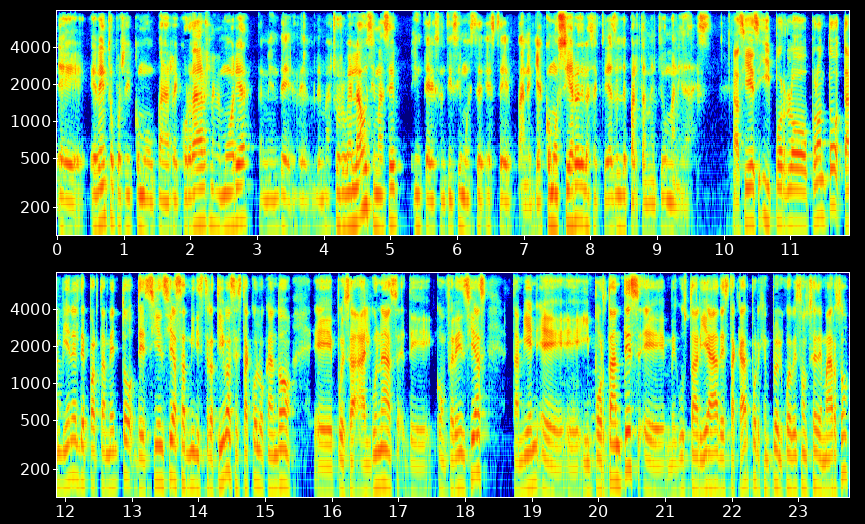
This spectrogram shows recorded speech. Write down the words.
eh, evento, por decir, como para recordar la memoria también del maestro Rubén Lau, y se me hace interesantísimo este, este panel, ya como cierre de las actividades del Departamento de Humanidades. Así es, y por lo pronto también el Departamento de Ciencias Administrativas está colocando eh, pues algunas de conferencias también eh, eh, importantes. Eh, me gustaría destacar, por ejemplo, el jueves 11 de marzo,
